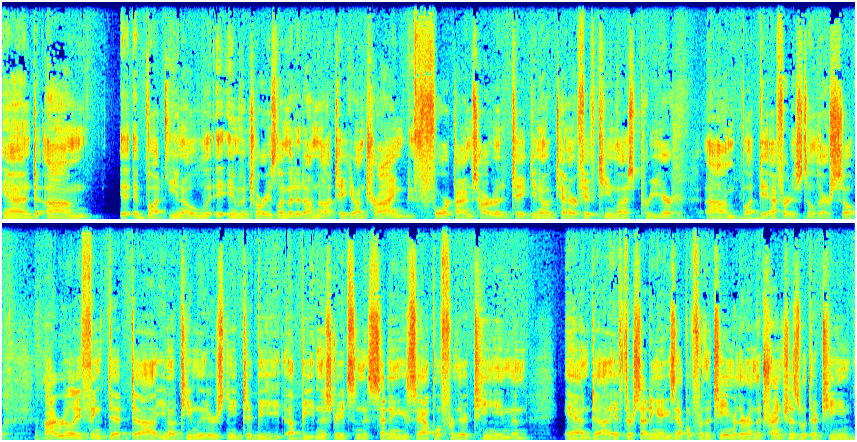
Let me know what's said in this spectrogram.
and um, but you know inventory is limited. I'm not taking. I'm trying four times harder to take you know 10 or 15 less per year, um, but the effort is still there. So I really think that uh, you know team leaders need to be uh, beating the streets and setting an example for their team. And and uh, if they're setting an example for the team or they're in the trenches with their team,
